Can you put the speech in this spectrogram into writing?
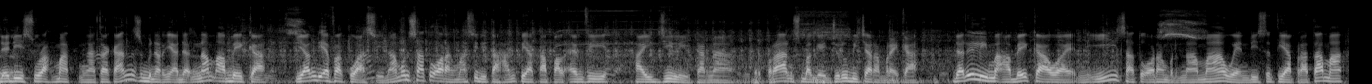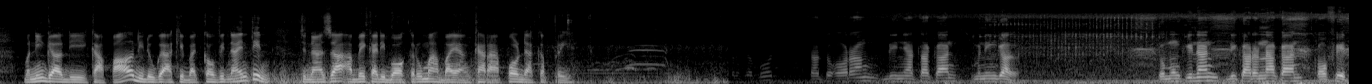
Dedi Surahmat mengatakan sebenarnya ada 6 ABK yang dievakuasi, namun satu orang masih ditahan pihak kapal MV Haijili karena berperan sebagai juru bicara mereka. Dari 5 ABK WNI, satu orang bernama Wendy Setia Pratama meninggal di kapal diduga akibat COVID-19. Jenazah ABK dibawa ke rumah Bayangkara Polda Kepri. Satu orang dinyatakan meninggal kemungkinan dikarenakan COVID.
